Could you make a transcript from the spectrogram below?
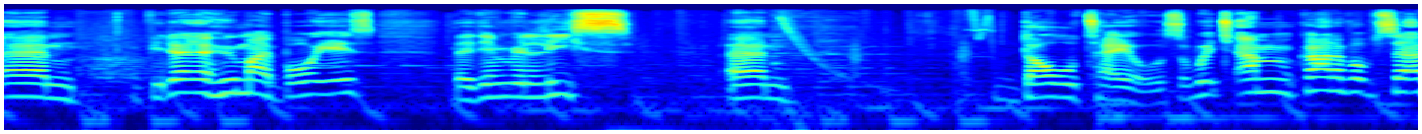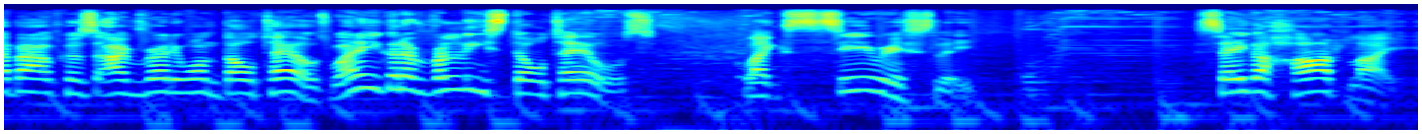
Um, if you don't know who my boy is, they didn't release um, Dull Tails, which I'm kind of upset about because I really want Dull Tails. When are you gonna release Dull Tails? Like seriously. Sega Hardlight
